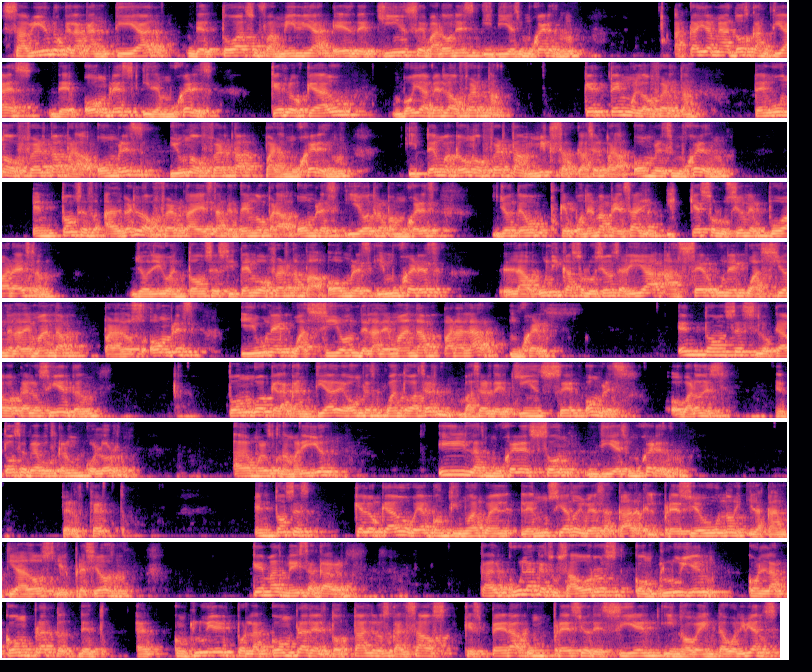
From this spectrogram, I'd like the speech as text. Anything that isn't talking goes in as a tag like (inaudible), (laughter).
sabiendo que la cantidad de toda su familia es de 15 varones y 10 mujeres, ¿no? Acá ya me da dos cantidades de hombres y de mujeres. ¿Qué es lo que hago? Voy a ver la oferta. ¿Qué tengo en la oferta? Tengo una oferta para hombres y una oferta para mujeres, ¿no? Y tengo acá una oferta mixta que va a ser para hombres y mujeres, ¿no? Entonces, al ver la oferta esta que tengo para hombres y otra para mujeres, yo tengo que ponerme a pensar, ¿y, qué solución le puedo dar a esto? Yo digo, entonces, si tengo oferta para hombres y mujeres, la única solución sería hacer una ecuación de la demanda para los hombres y una ecuación de la demanda para la mujer. Entonces, lo que hago acá es lo siguiente, Pongo que la cantidad de hombres, ¿cuánto va a ser? Va a ser de 15 hombres o varones. Entonces voy a buscar un color hagámoslos con amarillo. Y las mujeres son 10 mujeres, Perfecto. Entonces, ¿qué es lo que hago? Voy a continuar con el, enunciado y voy a sacar el precio 1 y la cantidad 2 y el precio 2, ¿no? ¿Qué más me dice acá? Calcula que sus ahorros concluyen con la compra eh, concluyen por la compra del total de los calzados, que espera un precio de 100 y 90 bolivianos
